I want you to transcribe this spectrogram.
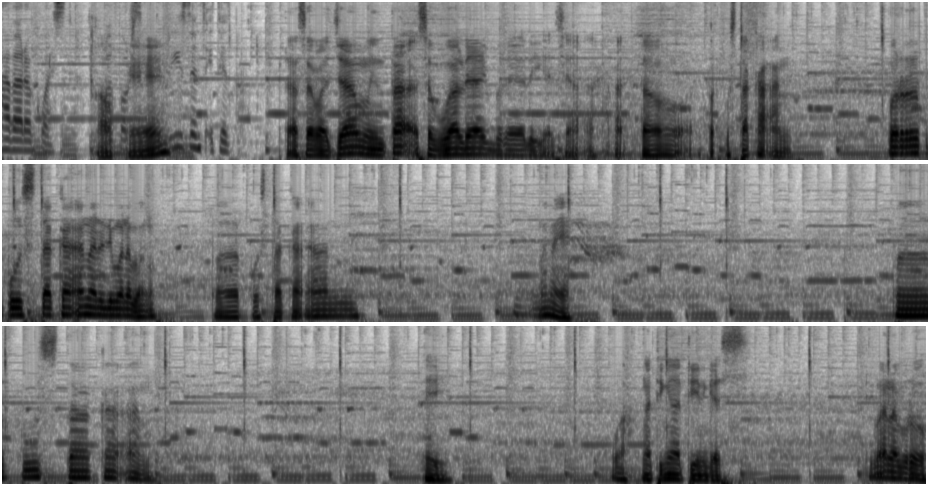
have a request. Okay. is kita save aja minta sebuah library guys ya. Atau perpustakaan. Perpustakaan ada di mana bang perpustakaan mana ya? Perpustakaan. Hey wah ngadi-ngadi nih guys. Di mana bro?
